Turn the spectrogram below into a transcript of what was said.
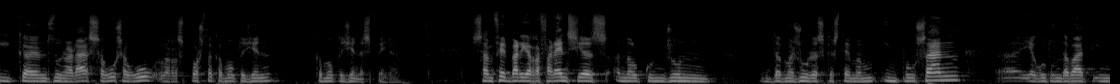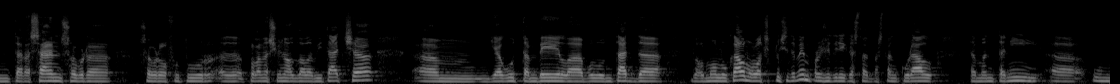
i que ens donarà segur segur la resposta que molta gent, que molta gent espera. S'han fet diverses referències en el conjunt de mesures que estem impulsant, eh, hi ha hagut un debat interessant sobre, sobre el futur eh, Pla Nacional de l'Habitatge, eh, hi ha hagut també la voluntat de, del món local, molt explícitament, però jo diria que ha estat bastant coral, de mantenir eh, un,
